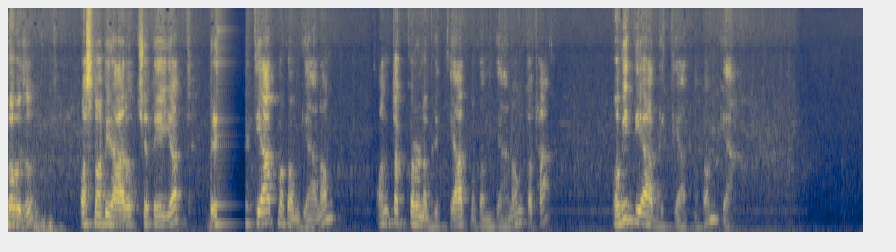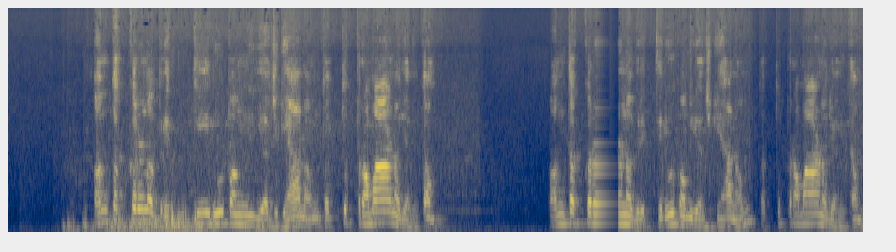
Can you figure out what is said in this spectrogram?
भवतु, अस्माभिरालोच्यते यत् वृत्त्यात्मकं ज्ञानम्, अन्तःकरणवृत्त्यात्मकं ज्ञानं तथा अविद्यावृत्त्यात्मकं ज्ञानम् अन्तःकरणवृत्तिरूपं यज् ज्ञानं तत्तु प्रमाणजनितम् अन्तःकरणवृत्तिरूपं यज् ज्ञानं तत्तु प्रमाणजनितम्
